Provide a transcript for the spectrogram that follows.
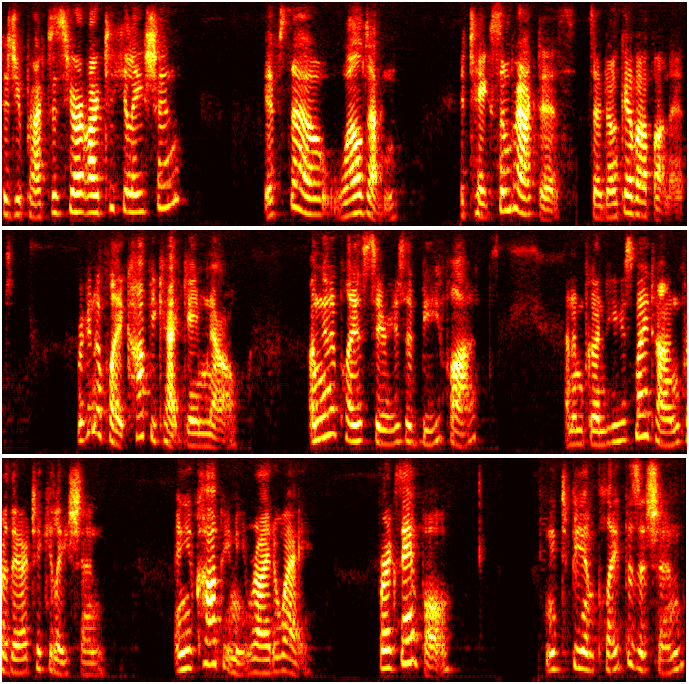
Did you practice your articulation? If so, well done. It takes some practice, so don't give up on it. We're going to play a copycat game now. I'm going to play a series of B flats and I'm going to use my tongue for the articulation, and you copy me right away. For example, I need to be in play position,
